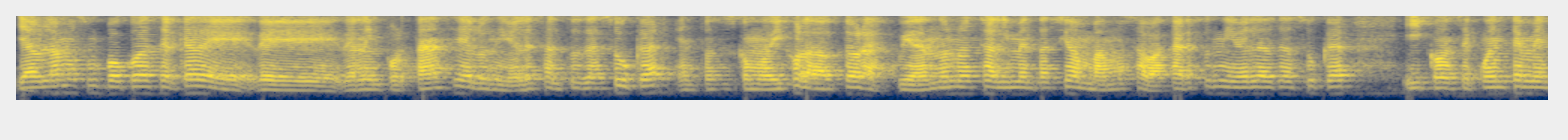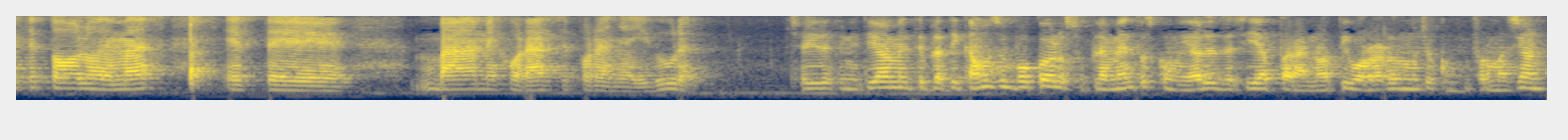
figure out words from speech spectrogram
Ya hablamos un poco acerca de, de, de, la importancia de los niveles altos de azúcar. Entonces, como dijo la doctora, cuidando nuestra alimentación vamos a bajar esos niveles de azúcar y consecuentemente todo lo demás este, va a mejorarse por añadidura. Sí, definitivamente. Platicamos un poco de los suplementos, como ya les decía, para no atiborrarlos mucho con información.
